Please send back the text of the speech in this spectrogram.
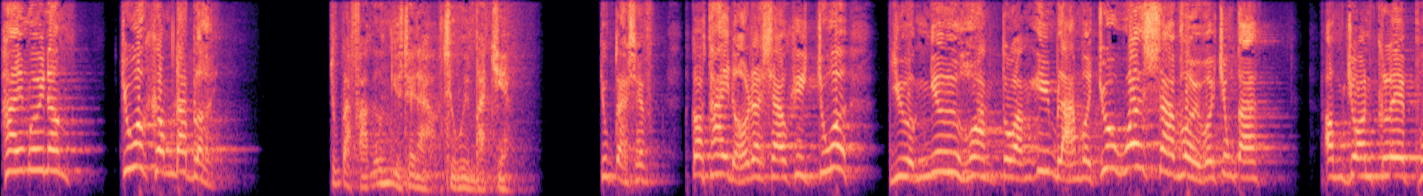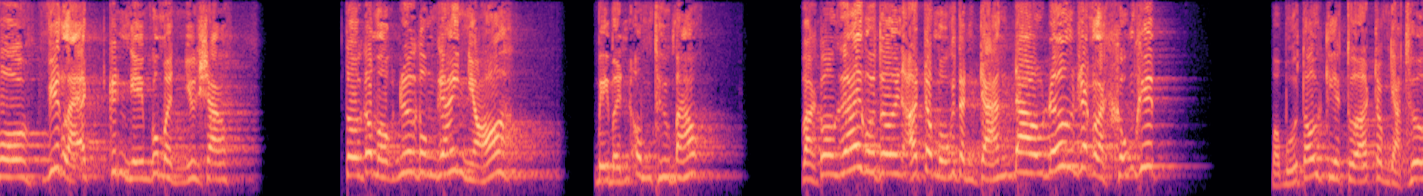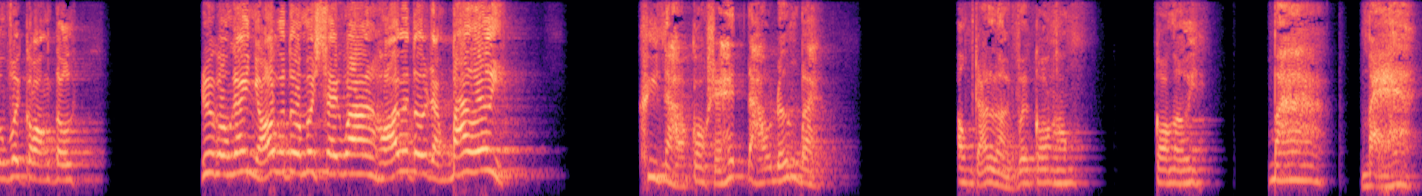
hai mươi năm. Chúa không đáp lời. Chúng ta phản ứng như thế nào thưa quý bà chị em? Chúng ta sẽ có thay đổi ra sao khi Chúa dường như hoàn toàn im lặng và Chúa quá xa vời với chúng ta. Ông John Claypool viết lại kinh nghiệm của mình như sau. Tôi có một đứa con gái nhỏ bị bệnh ung thư máu. Và con gái của tôi ở trong một cái tình trạng đau đớn rất là khủng khiếp. Một buổi tối kia tôi ở trong nhà thương với con tôi. Đứa con gái nhỏ của tôi mới xoay qua hỏi với tôi rằng ba ơi, khi nào con sẽ hết đau đớn bà? Ông trả lời với con không? Con ơi, ba, mẹ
